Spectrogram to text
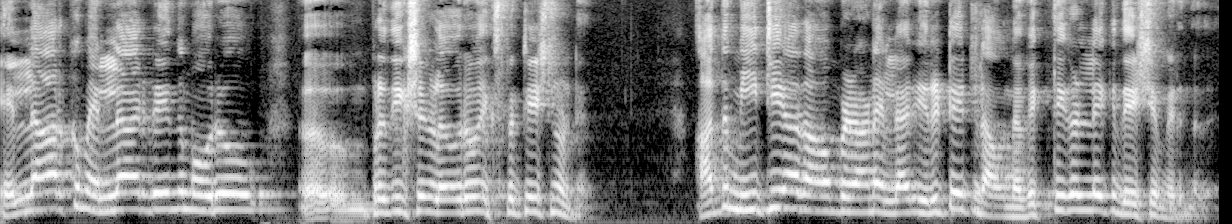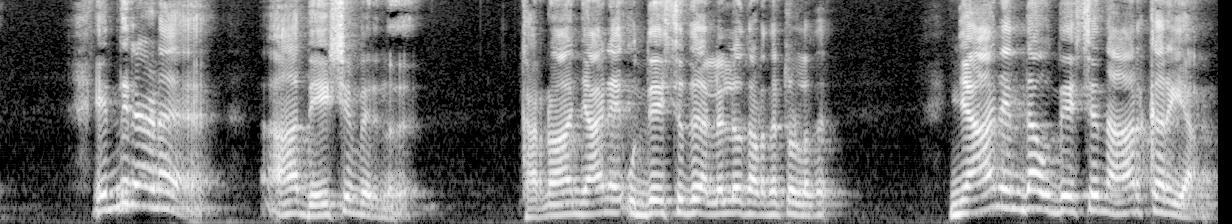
എല്ലാവർക്കും എല്ലാവരുടെയും ഓരോ പ്രതീക്ഷകൾ ഓരോ എക്സ്പെക്റ്റേഷനുണ്ട് അത് മീറ്റ് ചെയ്യാതാവുമ്പോഴാണ് എല്ലാവരും ഇറിറ്റേറ്റഡ് ആവുന്നത്. വ്യക്തികളിലേക്ക് ദേഷ്യം വരുന്നത്. എന്തിനാണ് ആ ദേഷ്യം വരുന്നത്? കാരണം ആ ഞാൻ ഉദ്ദേശിച്ചത് അല്ലല്ലോ നടന്നിട്ടുള്ളത്. ഞാൻ എന്താ ഉദ്ദേശിച്ചതെന്ന് ആർക്കറിയാം.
